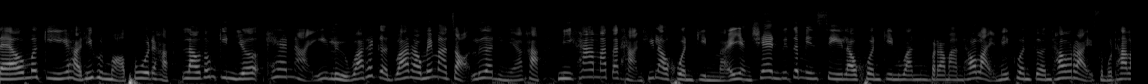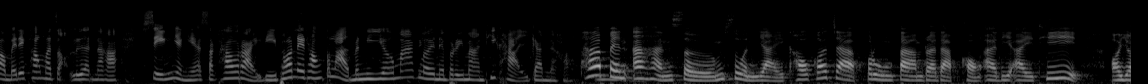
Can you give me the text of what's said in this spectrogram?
แล้วเมื่อกี้ค่ะที่คุณหมอพูดอะค่ะเราต้องกินเยอะแค่ไหน หรือว่าถ้าเกิดว่าเราไม่มาเจาะเลือดอย่างเงี้ยค่ะ มีค่ามาตรฐานที่เราควรกินไหม อย่างเช่น วิตามินซีเราควรกินวันหนึ่งประมาณเท่าไหร่ไม่ควรเกินเท่าไหร่ สมมติถ้าเราไม่ได้เข้ามาเจาะเลือดนะคะ zinc อย่างเงี้ยสักเท่าไหร่ดี เพราะในท้องตลาดมันมีเยอะมากเลยในปริมาณที่ขายกันนะคะ ถ้าเป็นอาหารเสริมส่วนใหญ่เขาก็จะปรุงตามระดับของ RDI ที่ อย.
